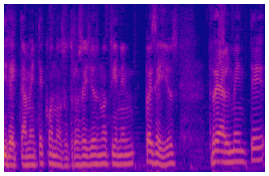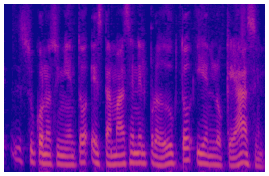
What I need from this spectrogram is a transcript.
directamente con nosotros, ellos no tienen, pues ellos realmente su conocimiento está más en el producto y en lo que hacen.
